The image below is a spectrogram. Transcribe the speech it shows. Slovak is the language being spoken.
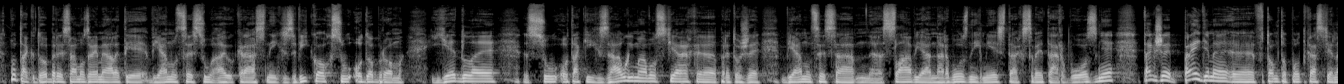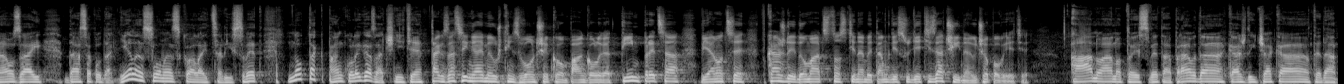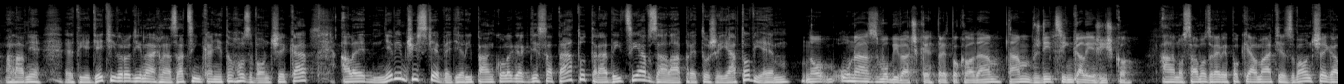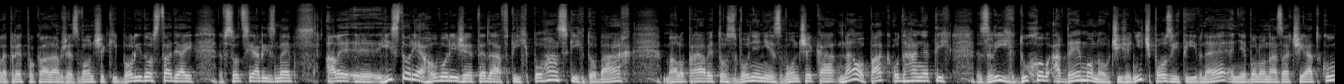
No tak dobre, samozrejme, ale tie Vianoce sú aj o krásnych zvykoch, sú o dobrom jedle, sú o takých zaujímavostiach, e, pretože Vianoce sa slávia na rôznych miestach sveta rôzne. Takže prejdeme e, v tomto podcaste naozaj, dá sa podať nielen Slovensko, ale aj celý svet. No tak, pán kolega, začnite. Tak zacíňajme už tým zvončekom, pán kolega. Tým predsa Vianoce v každej domácnosti, najmä tam, kde sú deti, začínajú. Čo poviete? Áno, áno, to je svetá pravda. Každý čaká, teda hlavne tie deti v rodinách na zacinkanie toho zvončeka. Ale neviem, či ste vedeli, pán kolega, kde sa táto tradícia vzala, pretože ja to viem. No, u nás v obývačke, predpokladám. Tam vždy cinkal Ježiško. Áno, samozrejme, pokiaľ máte zvonček, ale predpokladám, že zvončeky boli dostať aj v socializme. Ale e, história hovorí, že teda v tých pohanských dobách malo práve to zvonenie zvončeka naopak odháňať tých zlých duchov a démonov, čiže nič pozitívne nebolo na začiatku.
